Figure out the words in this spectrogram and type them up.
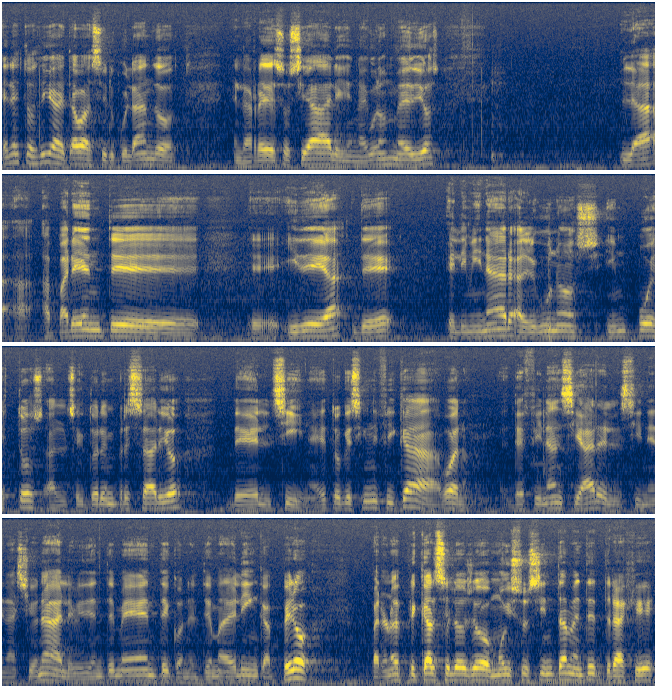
en estos días estaba circulando en las redes sociales y en algunos medios la aparente eh, idea de eliminar algunos impuestos al sector empresario del cine. ¿Esto qué significa? Bueno, desfinanciar el cine nacional, evidentemente, con el tema del Inca. Pero, para no explicárselo yo muy sucintamente, traje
